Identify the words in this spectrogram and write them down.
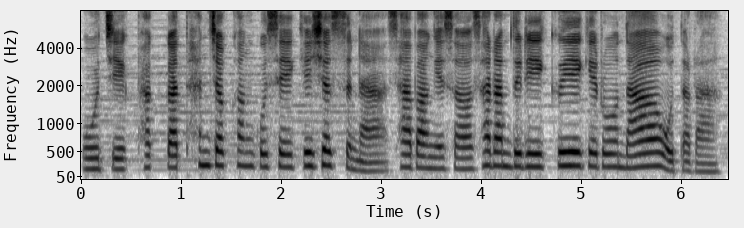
오직 바깥 한적한 곳에 계셨으나 사방에서 사람들이 그에게로 나아오더라.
